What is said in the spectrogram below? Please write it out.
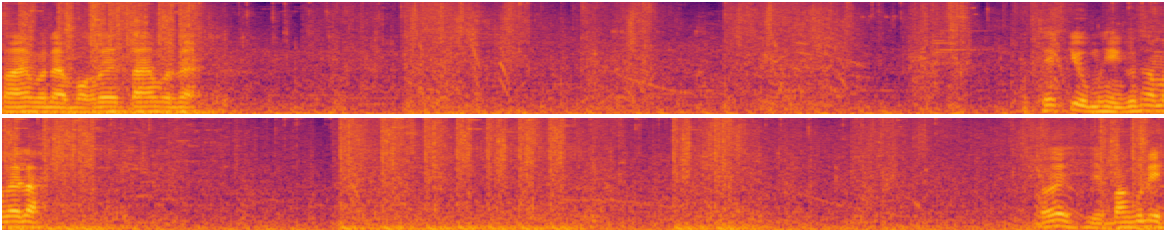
ตายหมดอะบอกเลยตายหมดอะเทคอยู่มึงเห็นกูทำอะไรล่ะ เฮ้ย อย่าบังกูดิ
